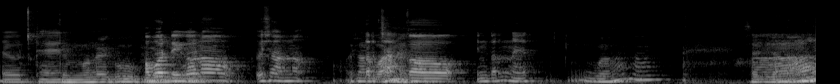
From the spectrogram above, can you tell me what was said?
Ayuden. Game ngono iku. Apa ndek kono wis ana terjangkau internet. Wah. Saya tidak tahu.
